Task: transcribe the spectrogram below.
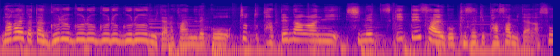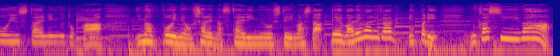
長い方はぐるぐるぐるぐるみたいな感じでこうちょっと縦長に締め付けて最後毛先パサみたいなそういうスタイリングとか今っぽいねおしゃれなスタイリングをしていました。で我々がやっぱり昔は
